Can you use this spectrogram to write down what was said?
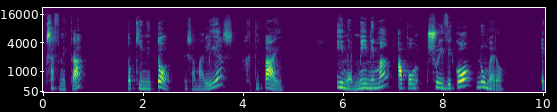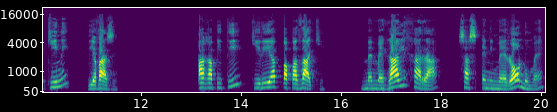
Ξαφνικά το κινητό της Αμαλίας χτυπάει. Είναι μήνυμα από σουηδικό νούμερο. Εκείνη διαβάζει. Αγαπητή κυρία Παπαδάκη, με μεγάλη χαρά σας ενημερώνουμε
